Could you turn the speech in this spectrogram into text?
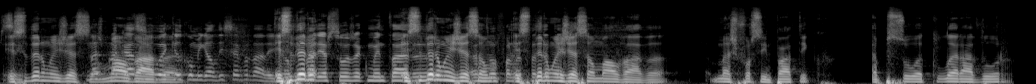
Sim. E se der uma injeção Mas por mal acaso dada, aquilo que o Miguel disse é verdade. Esse várias pessoas a comentar. e se der uma uh, injeção, tua forma e de se der fazer uma injeção mal dada, mas for simpático, a pessoa tolera a dor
